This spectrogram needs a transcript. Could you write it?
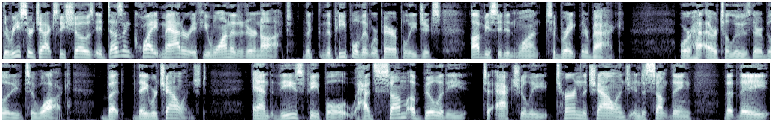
The research actually shows it doesn't quite matter if you wanted it or not. The, the people that were paraplegics obviously didn't want to break their back or, ha- or to lose their ability to walk, but they were challenged. And these people had some ability to actually turn the challenge into something that they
